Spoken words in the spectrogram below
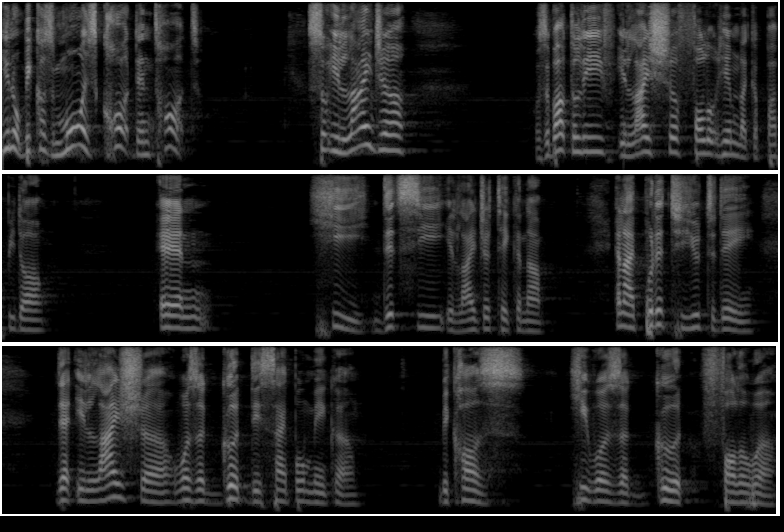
you know, because more is caught than taught. So Elijah was about to leave. Elisha followed him like a puppy dog. And he did see Elijah taken up. And I put it to you today that Elisha was a good disciple maker because he was a good follower.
